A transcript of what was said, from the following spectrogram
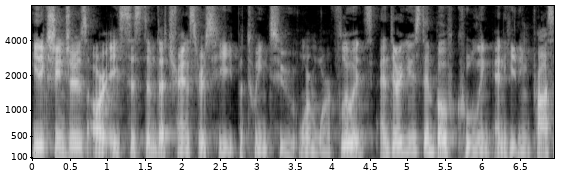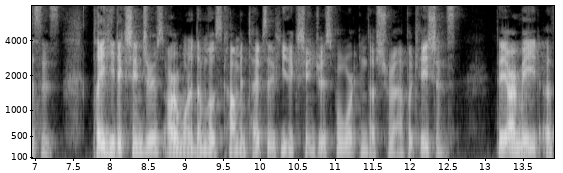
Heat exchangers are a system that transfers heat between two or more fluids, and they're used in both cooling and heating processes. Plate heat exchangers are one of the most common types of heat exchangers for industrial applications. They are made of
